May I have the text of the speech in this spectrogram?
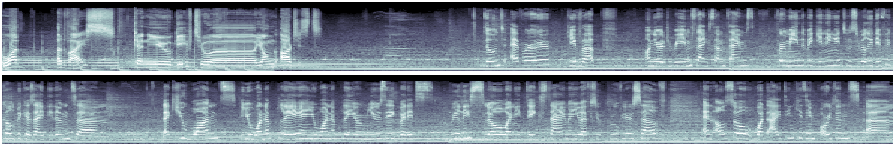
What advice can you give to a young artist? Don't ever give up. on your dreams. Like sometimes, for me in the beginning, it was really difficult because I didn't. Um, like you want you want to play and you want to play your music but it's really slow and it takes time and you have to prove yourself. And also what i think is important um,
